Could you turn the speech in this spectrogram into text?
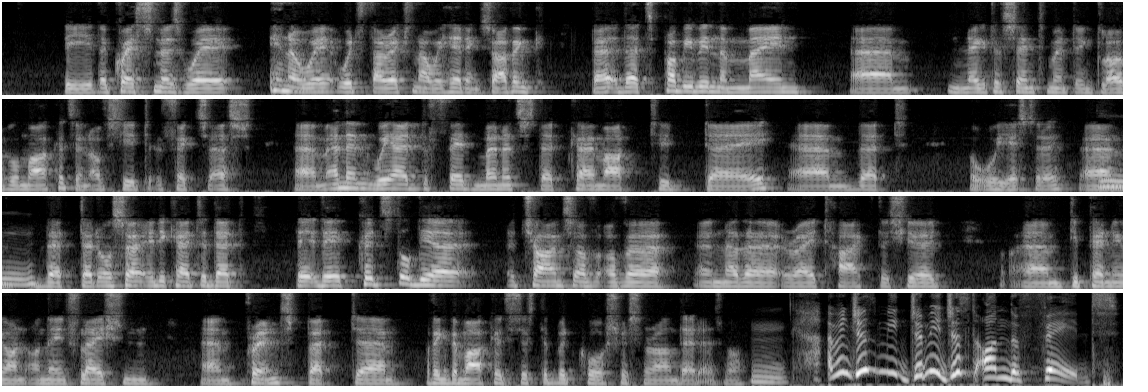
the the question is where you know where which direction are we heading? So I think that, that's probably been the main um, negative sentiment in global markets, and obviously it affects us um, and then we had the Fed minutes that came out today, um, that or yesterday, um, mm. that that also indicated that there, there could still be a, a chance of of a, another rate hike this year, um, depending on on the inflation um, print, but um, I think the market's just a bit cautious around that as well. Mm. I mean, just me, Jimmy, just on the Fed.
